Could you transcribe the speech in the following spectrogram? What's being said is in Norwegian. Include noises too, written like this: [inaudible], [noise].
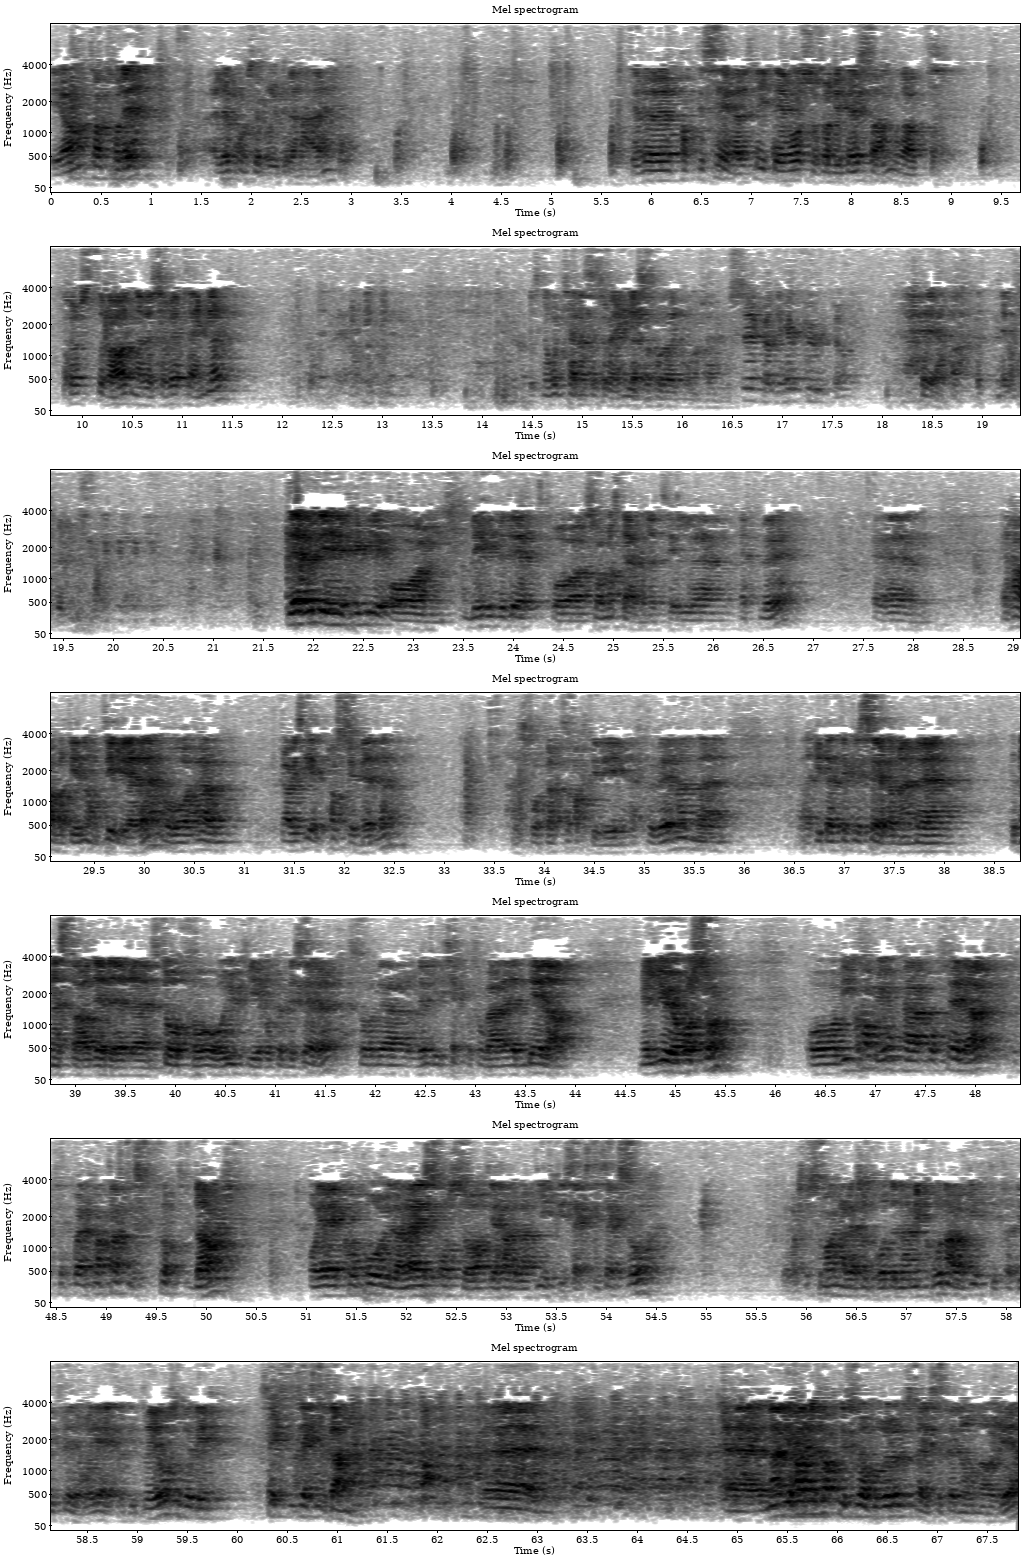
Ja, takk for det. Jeg lurer på om jeg skal bruke den her. Dere praktiserer det slik dere også som de fleste andre at første raden er reservert til engler. Hvis noen kjenner seg som engler, så får dere komme frem. Søk at det er helt fullt, da. [laughs] Ja, helt fullt. Det er veldig hyggelig å bli invitert på sommerstevne til FVØ. Eh, Jeg har vært innom tidligere, og her skal vi si et passivt medlem. Jeg har ikke vært så aktiv i FPV, men eh, jeg identifiserer meg med det meste av det dere står for og utgir og publiserer. Så det er veldig kjekt å få være en del av miljøet også. Og vi kom jo opp her på fredag på en fantastisk flott dag. Og jeg kom på underveis også at jeg hadde vært gift i 66 år. Det var ikke så mange av dere som trodde kone har vært gift i 33 år, og jeg er 33 år, så det blir 66 til sammen. Eh, eh, nei, vi hadde faktisk vært på bryllupsreise til Nord-Norge.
